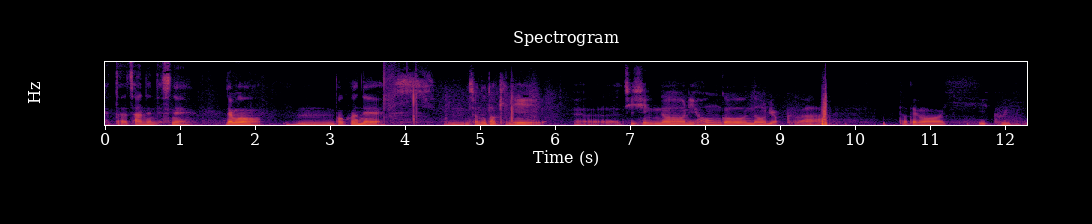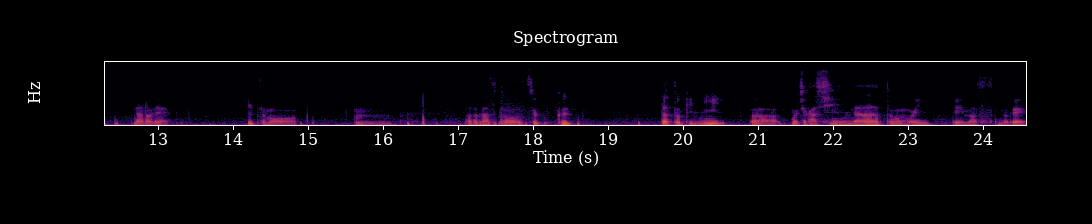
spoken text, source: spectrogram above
えっと、残念ですね。でも、うん、僕はね、うん、その時に自身の日本語能力はとても低いなのでいつも、うん、ポッドキャストを作った時にあ難しいなと思っていますので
